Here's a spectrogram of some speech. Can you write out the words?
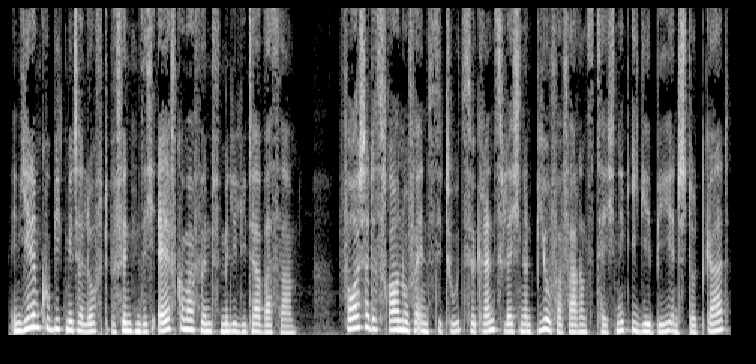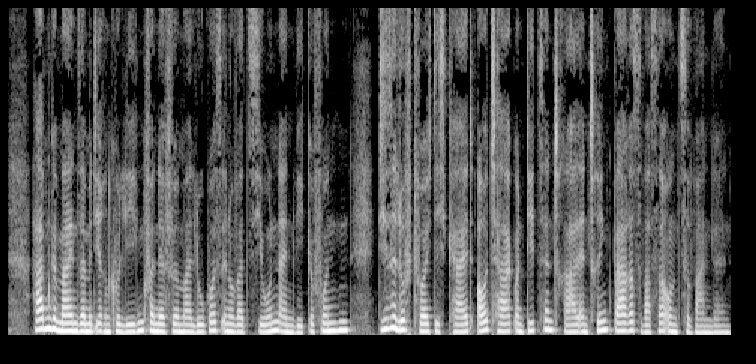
In jedem Kubikmeter Luft befinden sich 11,5 Milliliter Wasser. Forscher des Fraunhofer Instituts für Grenzflächen und Bioverfahrenstechnik (IGB) in Stuttgart haben gemeinsam mit ihren Kollegen von der Firma Logos Innovationen einen Weg gefunden, diese Luftfeuchtigkeit autark und dezentral in trinkbares Wasser umzuwandeln.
